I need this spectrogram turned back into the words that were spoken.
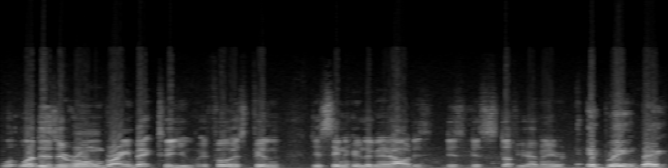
what, what does the room bring back to you as far as feeling just sitting here looking at all this this this stuff you have in here? It brings back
